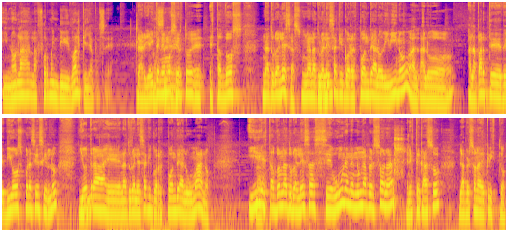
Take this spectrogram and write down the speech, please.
y no la, forma individual que ella posee. Claro, y ahí tenemos, ¿cierto? Eh, estas dos naturalezas. Una naturaleza que corresponde a lo divino, a, lo, a, la parte de Dios, por así decirlo, y otra eh, naturaleza que corresponde a lo humano. Y estas dos naturalezas se unen en una persona, en este caso, la persona de Cristo.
